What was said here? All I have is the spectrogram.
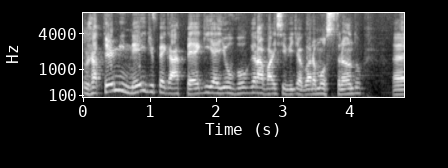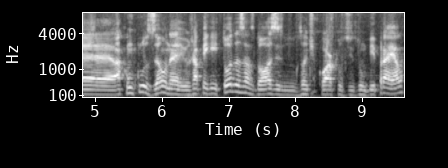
eu já terminei de pegar a PEG e aí eu vou gravar esse vídeo agora mostrando é, a conclusão, né? Eu já peguei todas as doses dos anticorpos de zumbi para ela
